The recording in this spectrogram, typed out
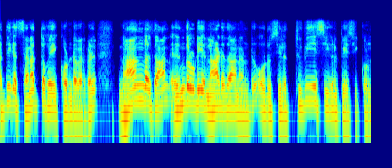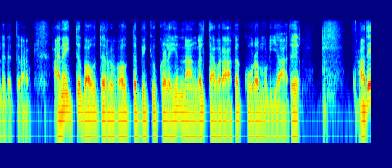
அதிக சனத்தொகை கொண்டவர்கள். நாங்கள் தான் எங்களுடைய நாடுதான் என்று ஒரு சில துவேசிகள் பேசிக்கொண்டிருக்கிறார்கள் அனைத்து பௌத்தர்கள் பௌத்த பிக்குக்களையும் நாங்கள் தவறாக கூற முடியாது. அதே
